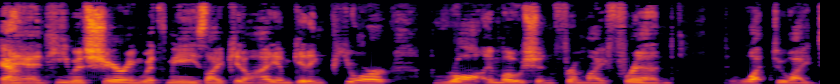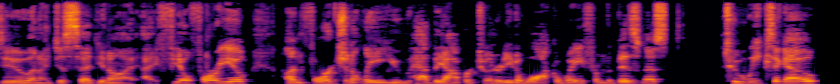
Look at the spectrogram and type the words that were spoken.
Yeah. And he was sharing with me, he's like, you know, I am getting pure raw emotion from my friend. What do I do? And I just said, you know, I, I feel for you. Unfortunately, you had the opportunity to walk away from the business two weeks ago.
